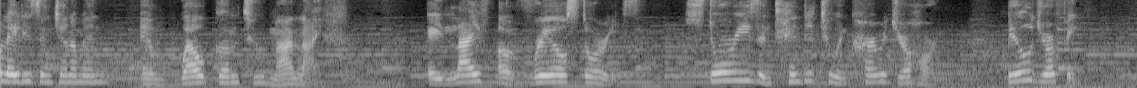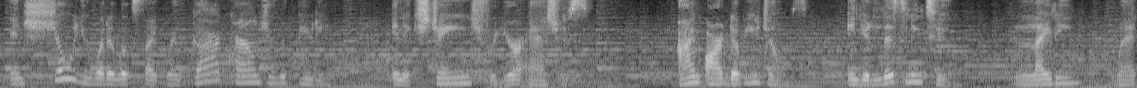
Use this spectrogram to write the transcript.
ladies and gentlemen, and welcome to my life a life of real stories. Stories intended to encourage your heart, build your faith, and show you what it looks like when God crowns you with beauty in exchange for your ashes. I'm R.W. Jones, and you're listening to Lighting Wet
